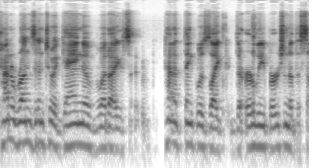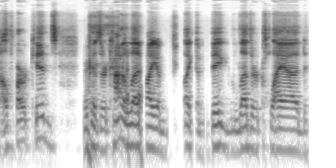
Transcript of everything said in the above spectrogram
kind of runs into a gang of what I kind of think was like the early version of the South Park kids because they're kind of led by a like a big leather clad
